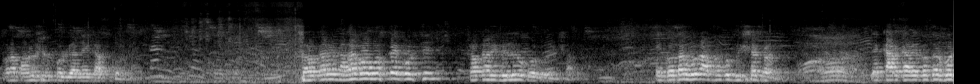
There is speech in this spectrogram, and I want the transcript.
আমরা মানুষের কল্যাণে কাজ করব। সরকারের নানা অবস্থায় করছি, সরকারি গেলেও করব ইনশাআল্লাহ। এই কথার উপর আপনাকে বিশ্বাস হয় কার কার কথার উপর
